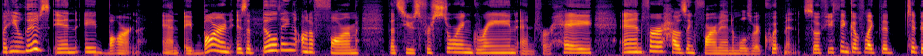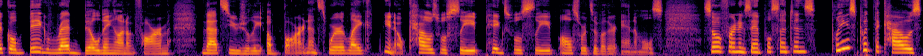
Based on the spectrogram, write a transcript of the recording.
but he lives in a barn. And a barn is a building on a farm that's used for storing grain and for hay and for housing farm animals or equipment. So if you think of like the typical big red building on a farm, that's usually a barn. That's where, like, you know, cows will sleep, pigs will sleep, all sorts of other animals. So for an example sentence, please put the cows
